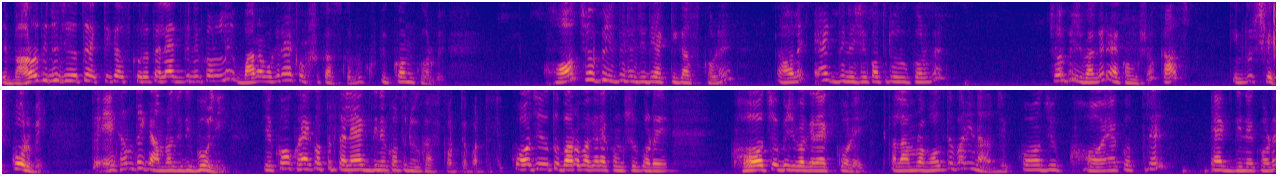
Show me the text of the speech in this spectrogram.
যে বারো দিনে যেহেতু একটি কাজ করে, তাহলে একদিনে করলে বারো ভাগের এক অংশ কাজ করবে, খুবই কম করবে। খ, চব্বিশ দিনে যদি একটি কাজ করে, তাহলে একদিনে সে কতটুকু করবে? চব্বিশ ভাগের এক অংশ কাজ কিন্তু সে করবে। তো এখান থেকে আমরা যদি বলি যে ক, খ একত্রে, তাহলে একদিনে কতটুকু কাজ করতে পারতেছে? ক যেহেতু বারো ভাগের এক অংশ করে, খ চব্বিশ ভাগের এক করে, তাহলে আমরা বলতে পারি না যে ক যুগ খ একত্রে একদিনে করে,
